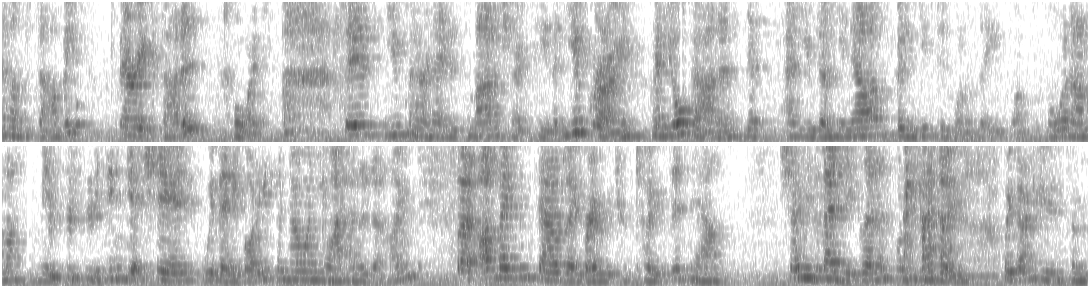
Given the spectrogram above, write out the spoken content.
as I'm starving, very excited. Always. There's you've marinated some artichokes here that you've yes. grown from yes. your garden. Yes. And you've done here. Now I've been gifted one of these once before and I must admit it didn't get shared with anybody, so no one knew I had it at home. But I've made some sourdough bread which we've toasted. Now show me the magic, Glenys. What are you gonna do? We're going to use some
